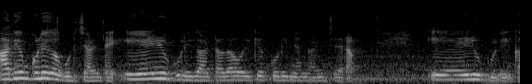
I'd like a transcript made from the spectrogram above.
ആദ്യം ഗുളിക കുടിച്ചാട്ടെ ഏഴ് ഗുളിക കേട്ടോ. അതാ ഒരിക്കൽ കൂടി ഞാൻ കാണിച്ചു തരാം. ഏഴ് ഗുളിക.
